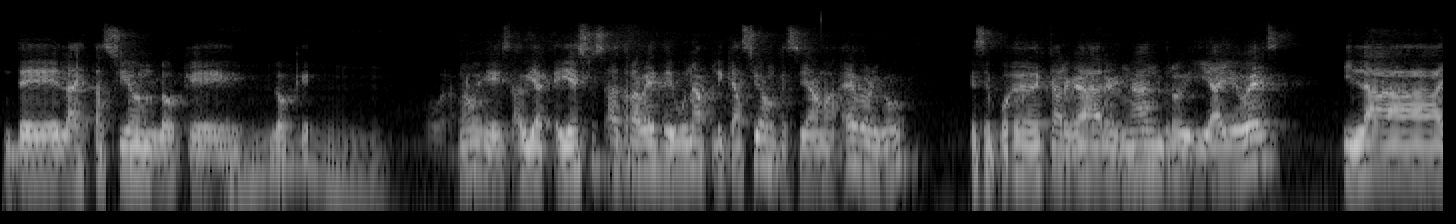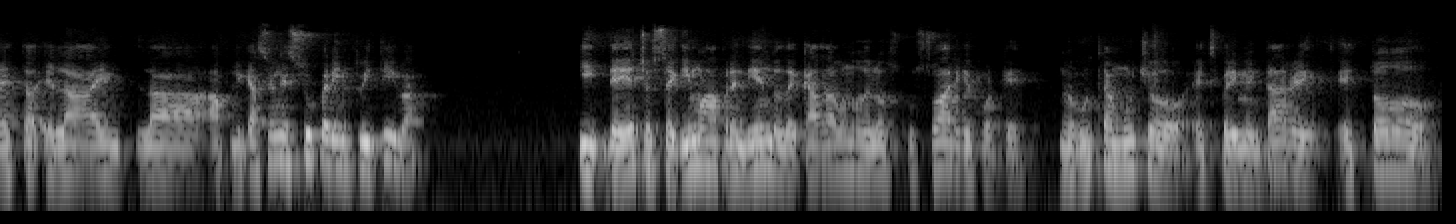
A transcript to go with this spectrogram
de la estación lo que, mm. lo que cobra, ¿no? Y, es, y, eso es a través de una aplicación que se llama Evergo, que se puede descargar en Android y iOS. Y la, esta, la, la aplicación es súper intuitiva y de hecho seguimos aprendiendo de cada uno de los usuarios porque nos gusta mucho experimentar, es, es todo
